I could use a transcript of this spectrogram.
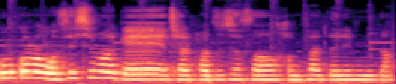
꼼꼼하고 세심하게 잘 봐주셔서 감사드립니다.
